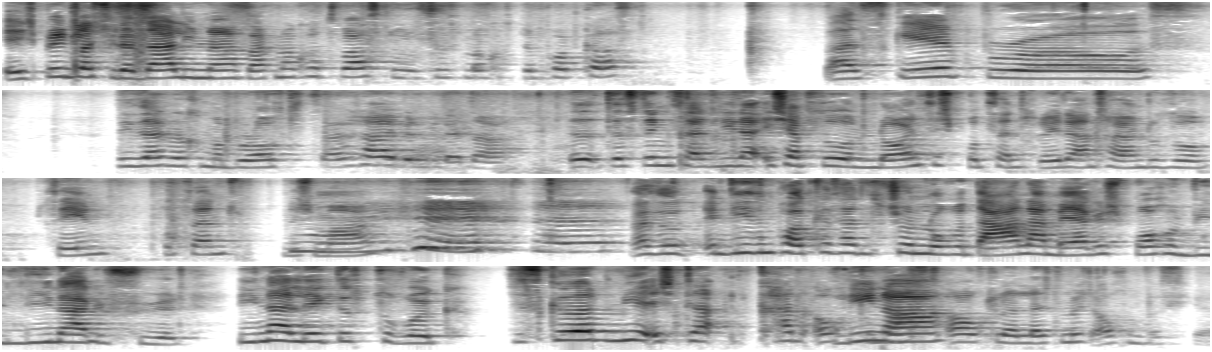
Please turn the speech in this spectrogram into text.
Ich bin gleich wieder da, Lina. Sag mal kurz was. Du fühlst mal kurz den Podcast. Was geht, Bros? Sie sagt doch immer Bros. Ich bin wieder da. Äh, Das Ding ist halt, Lina, ich habe so 90% Redeanteil und du so 10%. Nicht mal. Also in diesem Podcast hat schon Loredana mehr gesprochen wie Lina gefühlt. Lina legt es zurück. Das gehört mir. Ich da, kann auch. Lina. Auch, Lala. Ich möchte auch ein bisschen.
